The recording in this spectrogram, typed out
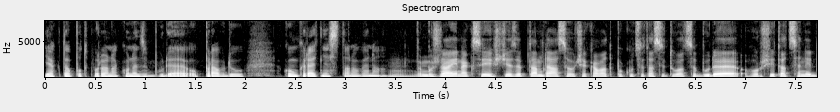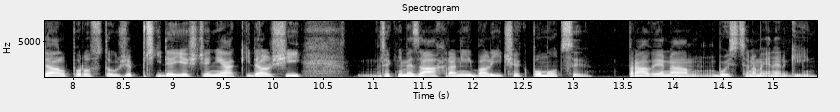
jak ta podpora nakonec bude opravdu konkrétně stanovená. Hmm, no možná jinak si ještě zeptám, dá se očekávat, pokud se ta situace bude horšit a ceny dál porostou, že přijde ještě nějaký další, řekněme, záchranný balíček pomoci právě na boj s cenami energií?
